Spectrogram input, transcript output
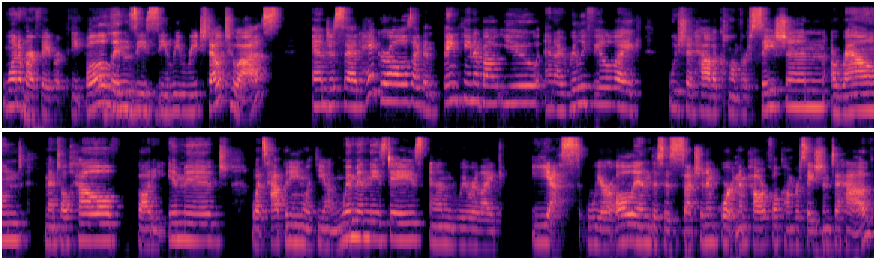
one of our favorite people, Lindsay Sealey, reached out to us and just said, Hey, girls, I've been thinking about you. And I really feel like we should have a conversation around mental health, body image, what's happening with young women these days. And we were like, yes, we are all in. This is such an important and powerful conversation to have.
